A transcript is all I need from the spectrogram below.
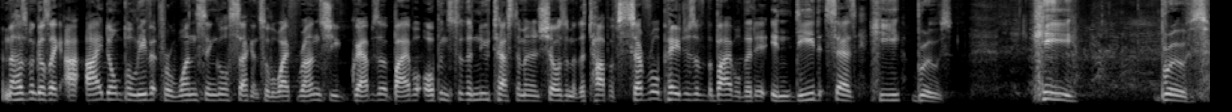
And the husband goes like, I, I, don't believe it for one single second. So the wife runs, she grabs a Bible, opens to the New Testament, and shows him at the top of several pages of the Bible that it indeed says, he brews. He brews.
